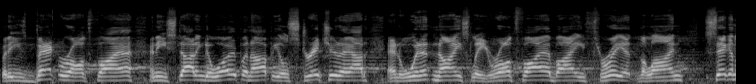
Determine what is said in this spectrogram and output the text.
But he's back Rothfire and he's starting to open up. He'll stretch it out and win it nicely. Rothfire by three at the line. Second,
